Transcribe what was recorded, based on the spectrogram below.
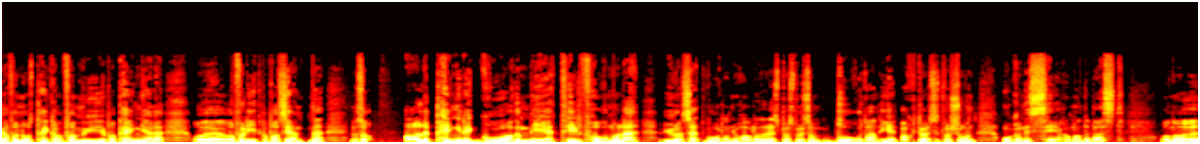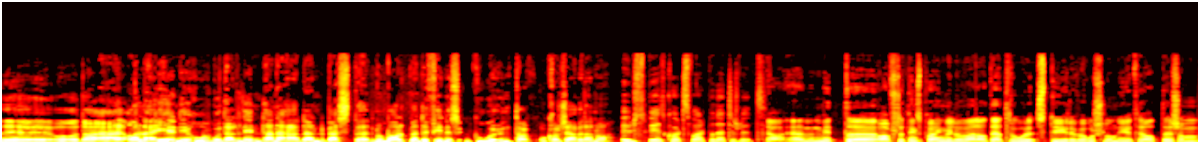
Ja, for nå tenker man for mye på penger og, og for lite på pasientene. Men så alle pengene går med til formålet, uansett hvordan du har det. Det er spørsmålet som hvordan i en aktuell situasjon organiserer man det best. Og, nå, eh, og da er Alle er enige i hovedmodellen din, den er den beste normalt, men det finnes gode unntak, og kanskje er vi der nå. Ulsby, et kort svar på det til slutt. Ja, mitt uh, avslutningspoeng vil jo være at jeg tror styret ved Oslo Nye Teater, som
